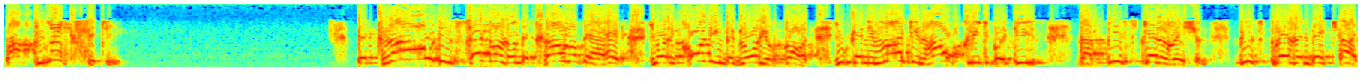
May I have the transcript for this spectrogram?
perplexity. The cloud is settled on the crown of their head. You are recording the glory of God. You can imagine how critical it is that this generation, this present day church,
